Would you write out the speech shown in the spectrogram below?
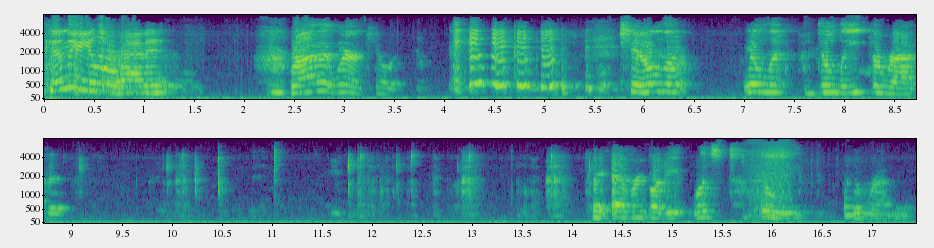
Come here, you little rabbit. Rabbit, where? Kill it. Kill the. Ill- delete the rabbit. Okay, everybody, let's delete the rabbit.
